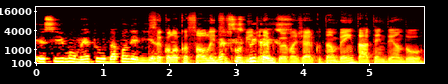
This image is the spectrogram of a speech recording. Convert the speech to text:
esse momento da pandemia. Você coloca só o leite é Covid, né? Isso? Porque o evangélico também está atendendo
